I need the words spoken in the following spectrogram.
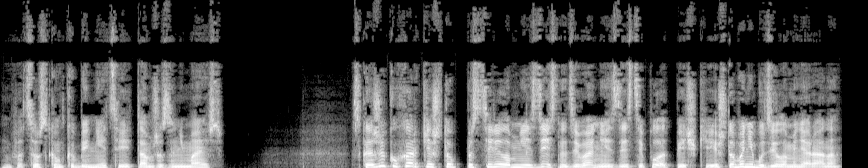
В отцовском кабинете и там же занимаюсь. Скажи кухарке, чтоб постелила мне здесь, на диване, здесь тепло от печки, и чтобы не будила меня рано.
